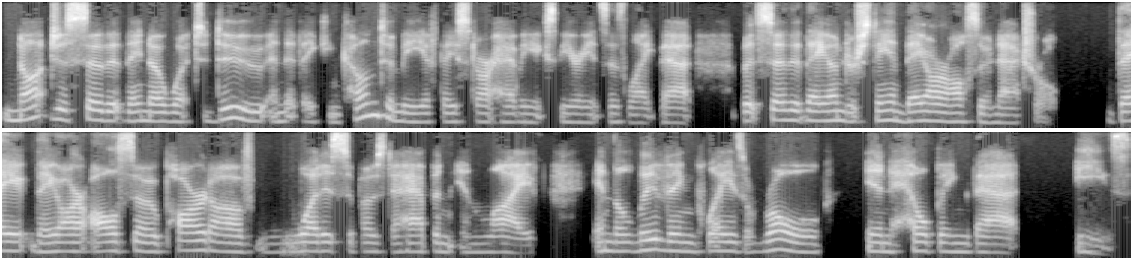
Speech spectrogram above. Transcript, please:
not just so that they know what to do and that they can come to me if they start having experiences like that, but so that they understand they are also natural. They they are also part of what is supposed to happen in life, and the living plays a role in helping that ease.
